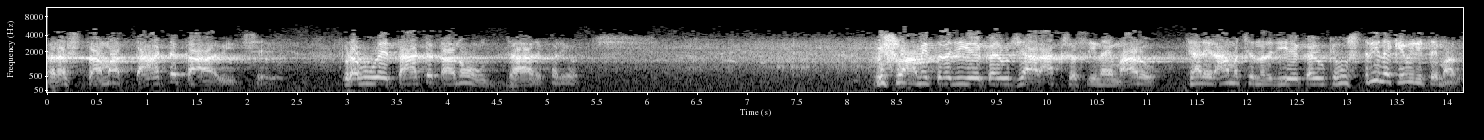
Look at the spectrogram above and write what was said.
રસ્તામાં તાટકા આવી છે. પ્રભુએ તાટકાનો ઉદ્ધાર કર્યો. વિશ્વામિત્રજીએ કહ્યું છે આ રાક્ષસીને મારો. ત્યારે રામચંદ્રજીએ કહ્યું કે, હું સ્ત્રીને કેવી રીતે મારું?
